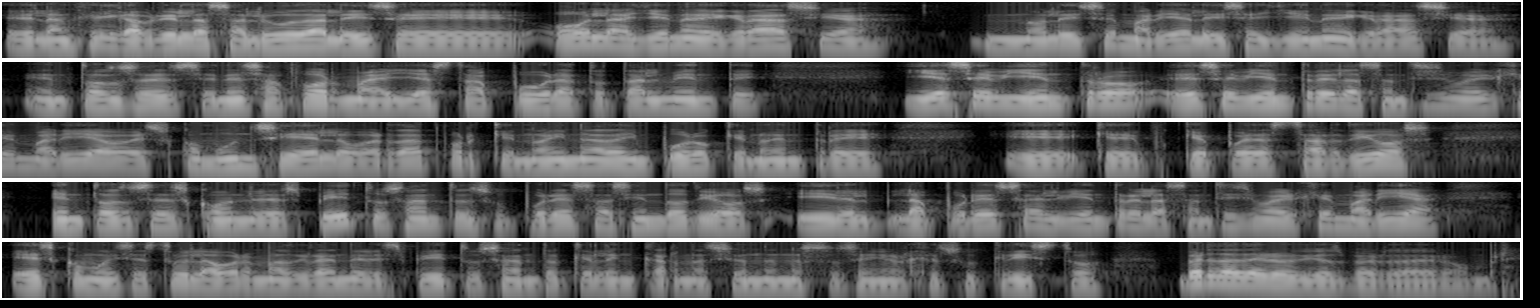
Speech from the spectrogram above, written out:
el ángel Gabriel la saluda, le dice, hola, llena de gracia. No le dice María, le dice llena de gracia. Entonces, en esa forma, ella está pura totalmente. Y ese vientre, ese vientre de la Santísima Virgen María es como un cielo, ¿verdad? Porque no hay nada impuro que no entre, eh, que, pueda estar Dios. Entonces, con el Espíritu Santo en su pureza siendo Dios y la pureza del vientre de la Santísima Virgen María es, como dices tú, la obra más grande del Espíritu Santo, que es la encarnación de nuestro Señor Jesucristo, verdadero Dios, verdadero hombre.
